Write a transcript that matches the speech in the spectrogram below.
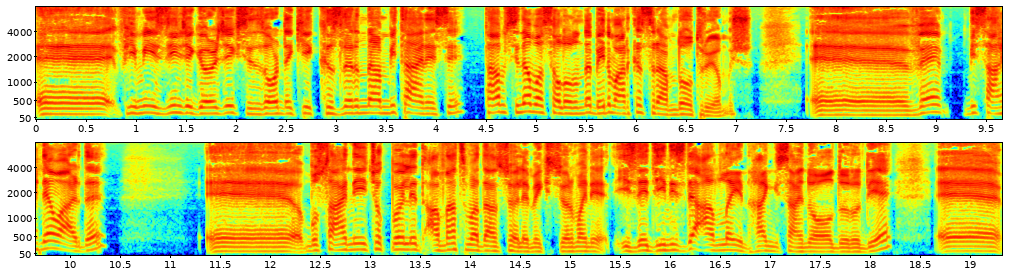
e, filmi izleyince göreceksiniz oradaki kızlarından bir tanesi tam sinema salonunda benim arka sıramda oturuyormuş. E, ve bir sahne vardı. E, bu sahneyi çok böyle anlatmadan söylemek istiyorum. Hani izlediğinizde anlayın hangi sahne olduğunu diye. E,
